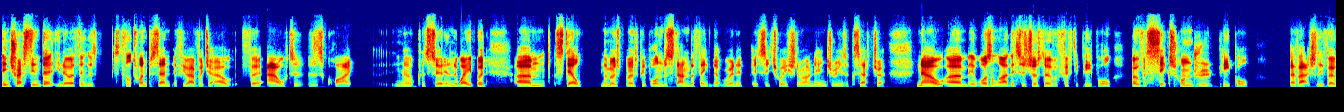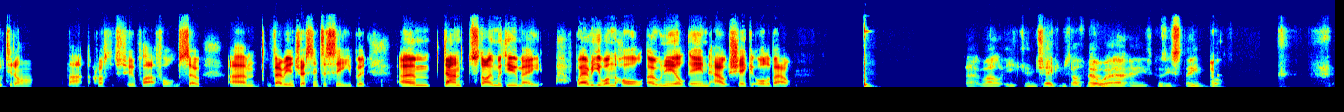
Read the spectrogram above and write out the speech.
interesting that, you know, I think there's still 20% if you average it out for out is quite, you know, concerning in a way. But um, still, the most most people understand, I think, that we're in a, a situation around injuries, etc. Now, um, it wasn't like this is just over 50 people. Over 600 people have actually voted on that across the two platforms. So um, very interesting to see. But um, Dan, starting with you, mate, where are you on the whole O'Neill in out shake it all about? Uh, well, he can shake himself nowhere, and he's because he's staying put.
